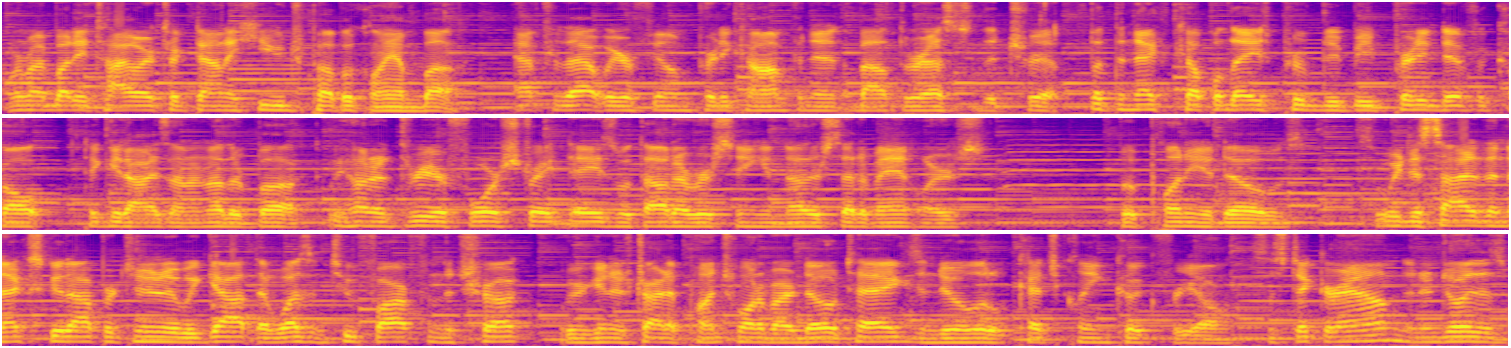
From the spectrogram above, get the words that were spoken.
where my buddy Tyler took down a huge public land buck. After that, we were feeling pretty confident about the rest of the trip, but the next couple days proved to be pretty difficult to get eyes on another buck. We hunted three or four straight days without ever seeing another set of antlers, but plenty of does. So we decided the next good opportunity we got that wasn't too far from the truck, we were gonna try to punch one of our doe tags and do a little catch clean cook for y'all. So stick around and enjoy this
